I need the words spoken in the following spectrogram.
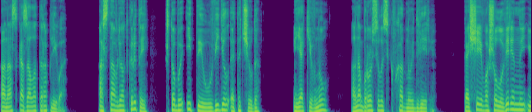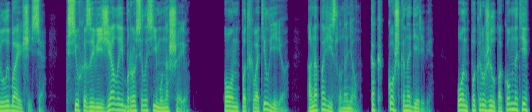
она сказала торопливо. «Оставлю открытой, чтобы и ты увидел это чудо». Я кивнул, она бросилась к входной двери. Кощей вошел уверенный и улыбающийся. Ксюха завизжала и бросилась ему на шею. Он подхватил ее, она повисла на нем, как кошка на дереве. Он покружил по комнате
